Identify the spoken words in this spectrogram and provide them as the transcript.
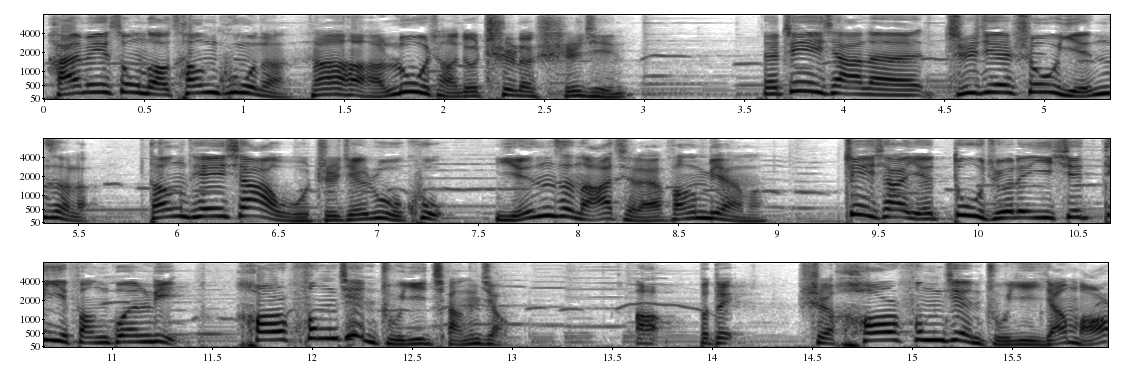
还没送到仓库呢，啊，路上就吃了十斤。那这下呢，直接收银子了。当天下午直接入库，银子拿起来方便吗？这下也杜绝了一些地方官吏薅封建主义墙角。啊，不对，是薅封建主义羊毛。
